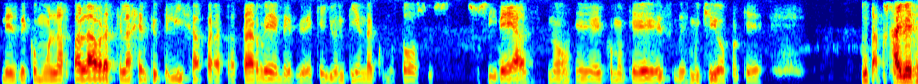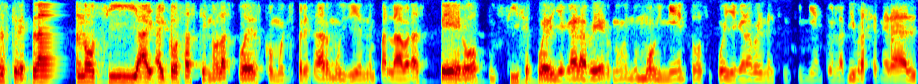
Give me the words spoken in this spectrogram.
desde como las palabras que la gente utiliza para tratar de, que yo entienda como todas sus, sus ideas, ¿no? Eh, como que es, es muy chido porque, puta, pues hay veces que de plano no, sí hay, hay cosas que no las puedes como expresar muy bien en palabras, pero pues, sí se puede llegar a ver, ¿no? En un movimiento, se puede llegar a ver en el sentimiento, en la vibra general,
